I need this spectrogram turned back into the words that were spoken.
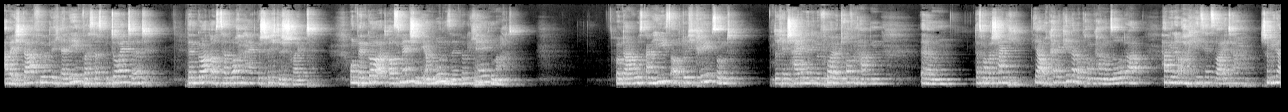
Aber ich darf wirklich erleben, was das bedeutet, wenn Gott aus Zerbrochenheit Geschichte schreibt. Und wenn Gott aus Menschen, die am Boden sind, wirklich Helden macht. Und da, wo es dann hieß, auch durch Krebs und durch Entscheidungen, die wir vorher getroffen hatten, ähm, dass man wahrscheinlich ja auch keine Kinder bekommen kann und so, da haben wir gedacht, oh, wie geht's jetzt weiter? Schon wieder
